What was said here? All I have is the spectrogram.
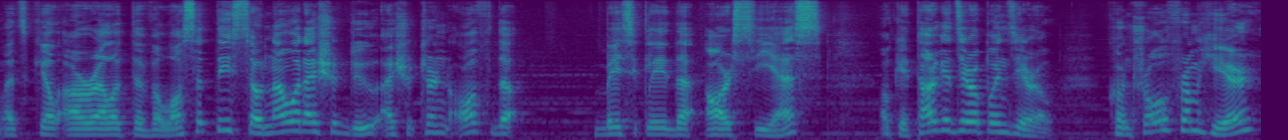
Let's kill our relative velocity. So now what I should do, I should turn off the basically the RCS Okay, target 0.0. Control from here,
